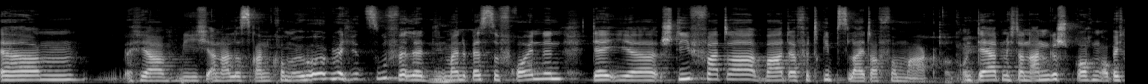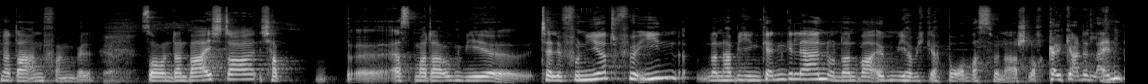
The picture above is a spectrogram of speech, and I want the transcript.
Ähm, ja, wie ich an alles rankomme, über irgendwelche Zufälle. Die, mhm. meine beste Freundin, der ihr Stiefvater war der Vertriebsleiter vom Markt. Okay. Und der hat mich dann angesprochen, ob ich noch da anfangen will. Ja. So, und dann war ich da. Ich habe äh, erstmal da irgendwie äh, telefoniert für ihn. Dann habe ich ihn kennengelernt und dann war irgendwie, habe ich gedacht, boah, was für ein Arschloch, kann ich gar nicht leiden.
